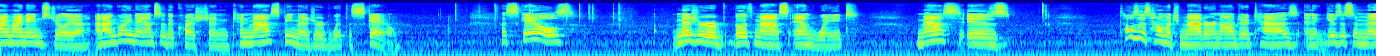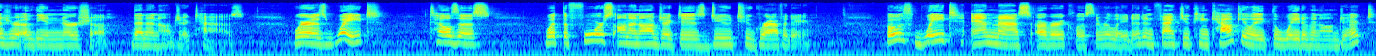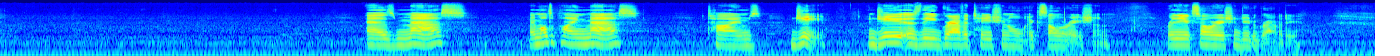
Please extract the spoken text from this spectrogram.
Hi, my name's Julia, and I'm going to answer the question, can mass be measured with a scale? A scales measure both mass and weight. Mass is tells us how much matter an object has, and it gives us a measure of the inertia that an object has. Whereas weight tells us what the force on an object is due to gravity. Both weight and mass are very closely related. In fact, you can calculate the weight of an object as mass by multiplying mass times g. And g is the gravitational acceleration, or the acceleration due to gravity.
